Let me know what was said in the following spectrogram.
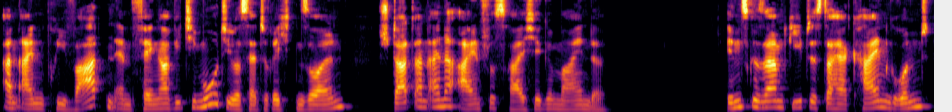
an einen privaten Empfänger wie Timotheus hätte richten sollen, statt an eine einflussreiche Gemeinde. Insgesamt gibt es daher keinen Grund,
